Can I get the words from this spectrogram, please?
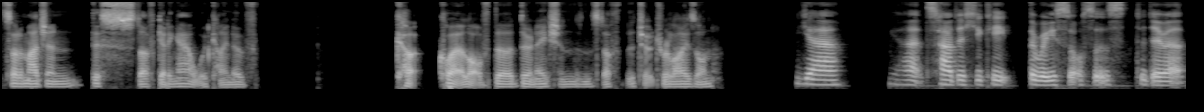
so I'd imagine this stuff getting out would kind of cut quite a lot of the donations and stuff that the church relies on. Yeah. Yeah, it's how does she keep the resources to do it?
